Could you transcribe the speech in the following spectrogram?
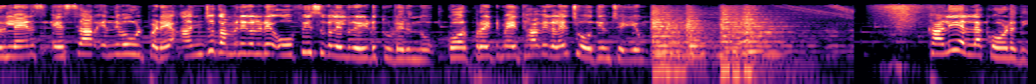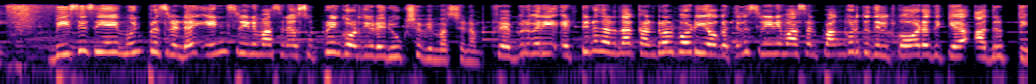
റിലയൻസ് എസ് ആർ എന്നിവ ഉൾപ്പെടെ അഞ്ചു കമ്പനികളുടെ ഓഫീസുകളിൽ റെയ്ഡ് തുടരുന്നു. കോർപ്പറേറ്റ് മേധാവികളെ ചോദ്യം ചെയ്യും. കളിയല്ല കോടതി. ബി സി സി ഐ മുൻ പ്രസിഡന്റ് എൻ ശ്രീനിവാസന് സുപ്രീം കോടതിയുടെ രൂക്ഷ വിമർശനം. ഫെബ്രുവരി എട്ടിന് നടന്ന കൺട്രോൾ ബോർഡ് യോഗത്തിൽ ശ്രീനിവാസൻ പങ്കെടുത്തതിൽ കോടതിക്ക് അതൃപ്തി.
